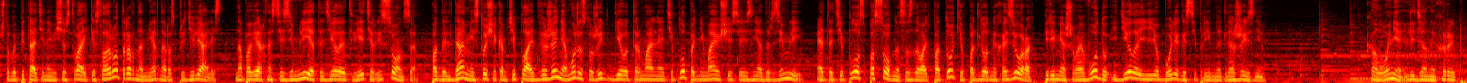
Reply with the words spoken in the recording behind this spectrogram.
чтобы питательные вещества и кислород равномерно распределялись. На поверхности Земли это делает ветер и солнце. Под льдами источником тепла и движения может служить геотермальное тепло, поднимающееся из недр Земли. Это тепло способно создавать потоки в подледных озерах, перемешивая воду и делая ее более гостеприимной для жизни. Колония ледяных рыб –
